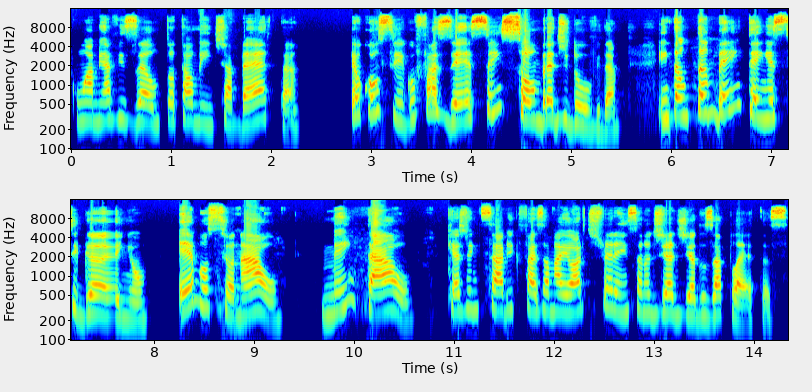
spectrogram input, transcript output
com a minha visão totalmente aberta, eu consigo fazer sem sombra de dúvida. Então, também tem esse ganho emocional, mental, que a gente sabe que faz a maior diferença no dia a dia dos atletas.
